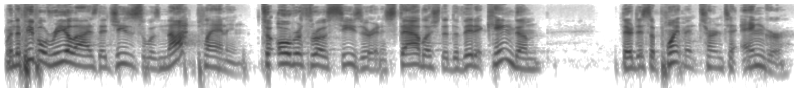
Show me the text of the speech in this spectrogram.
When the people realized that Jesus was not planning to overthrow Caesar and establish the Davidic kingdom, their disappointment turned to anger,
